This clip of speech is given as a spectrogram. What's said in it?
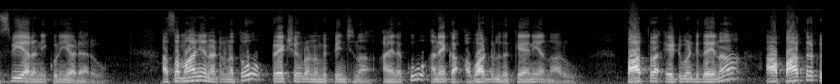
ఎస్వీఆర్ అని కొనియాడారు. అసామాన్య నటనతో ప్రేక్షకులను మెప్పించిన ఆయనకు అనేక అవార్డులు దక్కాయని అన్నారు. పాత్ర ఎటువంటిదైనా ఆ పాత్రకు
